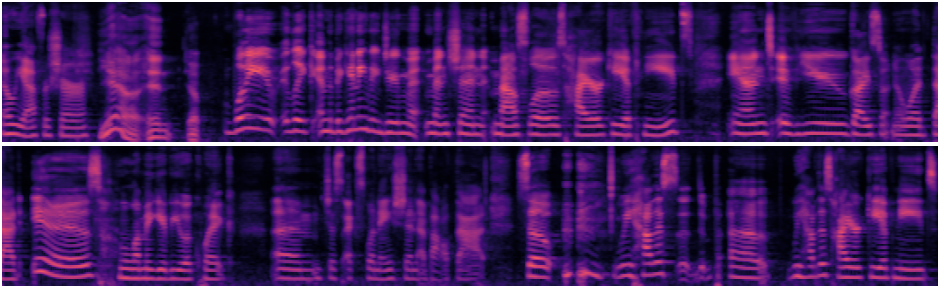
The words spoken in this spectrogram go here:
Oh yeah, for sure. Yeah, and yep. Well, they, like in the beginning, they do m- mention Maslow's hierarchy of needs, and if you guys don't know what that is, let me give you a quick um, just explanation about that. So we have this uh, uh, we have this hierarchy of needs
